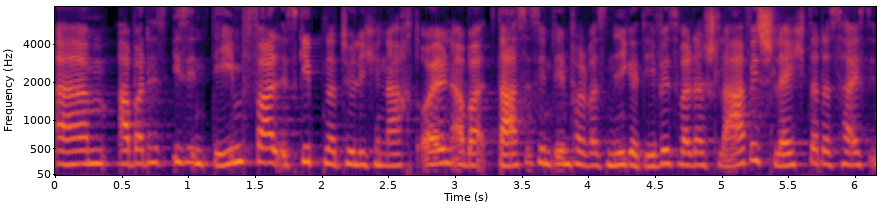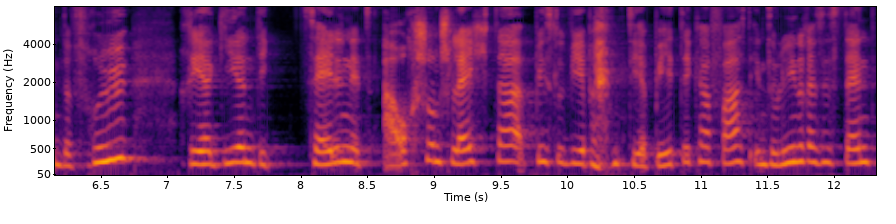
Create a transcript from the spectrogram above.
Ähm, aber das ist in dem Fall, es gibt natürliche Nachteulen, aber das ist in dem Fall was Negatives, weil der Schlaf ist schlechter. Das heißt, in der Früh reagieren die Zellen jetzt auch schon schlechter, ein bisschen wie beim Diabetiker fast, insulinresistent.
